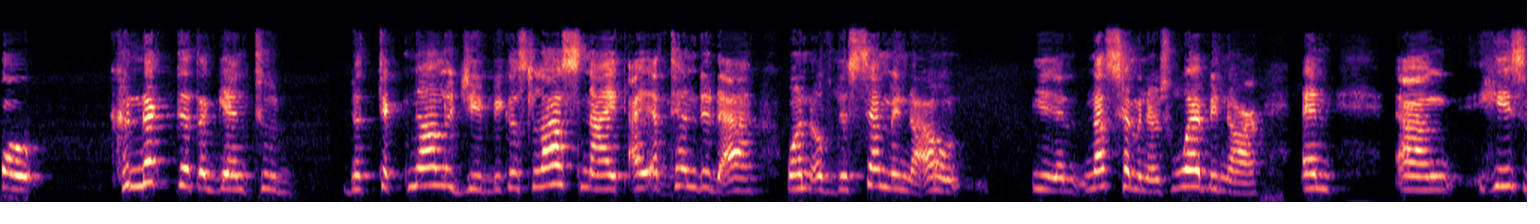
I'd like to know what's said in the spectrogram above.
so connect that again to the technology because last night i attended a, uh, one of the seminar not seminars webinar. And um, he's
